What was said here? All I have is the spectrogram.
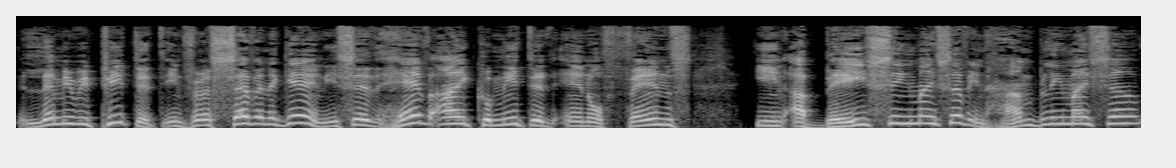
Let me repeat it in verse 7 again. He said, Have I committed an offense in abasing myself, in humbling myself,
